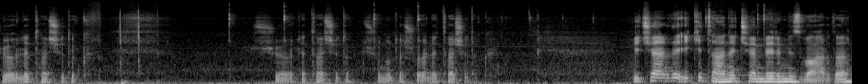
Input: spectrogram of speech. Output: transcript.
şöyle taşıdık. Şöyle taşıdık. Şunu da şöyle taşıdık. İçeride iki tane çemberimiz vardı.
